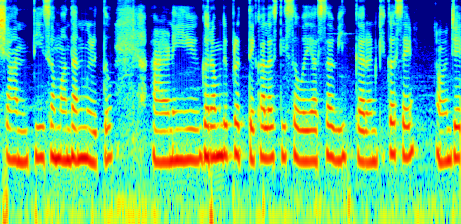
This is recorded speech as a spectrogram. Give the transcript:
शांती समाधान मिळतं. आणि घरामध्ये प्रत्येकालाच ती सवय असावी. कारण की कसं आहे म्हणजे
